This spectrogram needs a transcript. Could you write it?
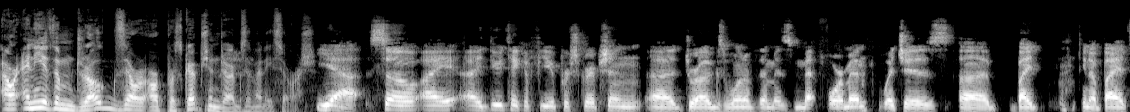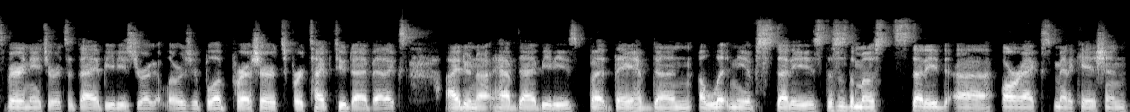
are any of them drugs or, or, prescription drugs of any sort? Yeah, so I, I do take a few prescription uh, drugs. One of them is metformin, which is uh, by you know by its very nature, it's a diabetes drug. It lowers your blood pressure. It's for type two diabetics. I do not have diabetes, but they have done a litany of studies. This is the most studied uh, RX medication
